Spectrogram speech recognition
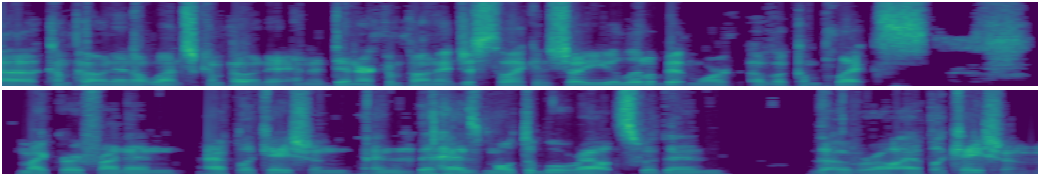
uh, component, a lunch component, and a dinner component, just so I can show you a little bit more of a complex micro front end application and that has multiple routes within the overall application.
